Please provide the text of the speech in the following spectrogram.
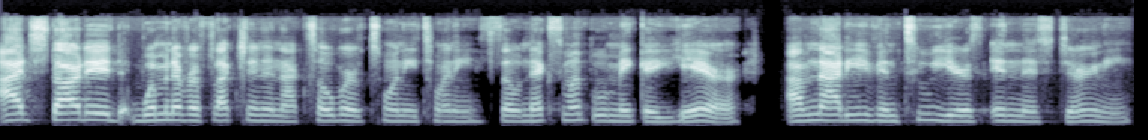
I started Women of Reflection in October of 2020. So next month will make a year. I'm not even two years in this journey.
